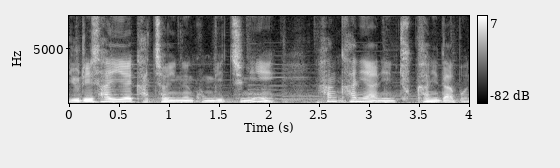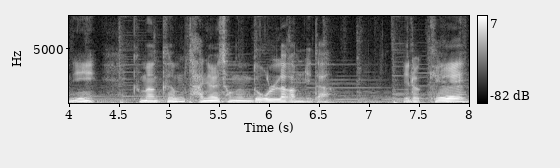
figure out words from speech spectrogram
유리 사이에 갇혀 있는 공기층이 한 칸이 아닌 두 칸이다 보니 그만큼 단열 성능도 올라갑니다. 이렇게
